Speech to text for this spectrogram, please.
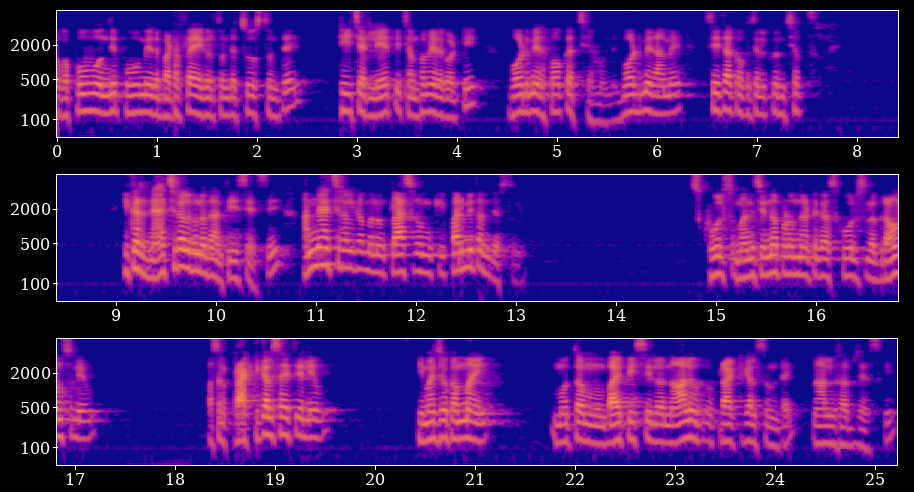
ఒక పువ్వు ఉంది. పువ్వు మీద బటర్ఫ్లై ఎగురుతుంటే చూస్తుంటే టీచర్ లేపి చెంప మీద కొట్టి బోర్డు మీద ఫోకస్ చేయమంది. బోర్డు మీద ఆమె సీతాకొక చిలుకుని చెప్తుంది. ఇక్కడ న్యాచురల్గా ఉన్న దాన్ని తీసేసి అన్యాచురల్గా మనం క్లాస్ రూమ్కి పరిమితం చేస్తున్నాం. స్కూల్స్ మన చిన్నప్పుడు ఉన్నట్టుగా స్కూల్స్లో గ్రౌండ్స్ లేవు. అసలు ప్రాక్టికల్స్ అయితే లేవు. ఈ మధ్య ఒక అమ్మాయి మొత్తం బైపీసీలో నాలుగు ప్రాక్టికల్స్ ఉంటాయి నాలుగు సబ్జెక్ట్స్కి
